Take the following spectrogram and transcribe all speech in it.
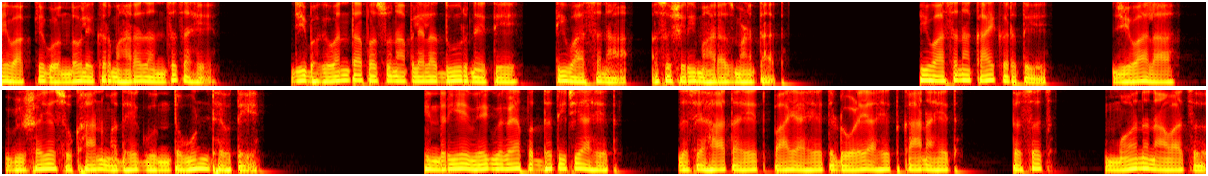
हे वाक्य गोंदवलेकर महाराजांचंच आहे. जी भगवंतापासून आपल्याला दूर नेते ती वासना असं श्री महाराज म्हणतात. ही वासना काय करते? जीवाला विषय सुखांमध्ये गुंतवून ठेवते. इंद्रिये वेगवेगळ्या पद्धतीची आहेत. जसे हात आहेत पाय आहेत डोळे आहेत कान आहेत तसंच मन नावाचं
